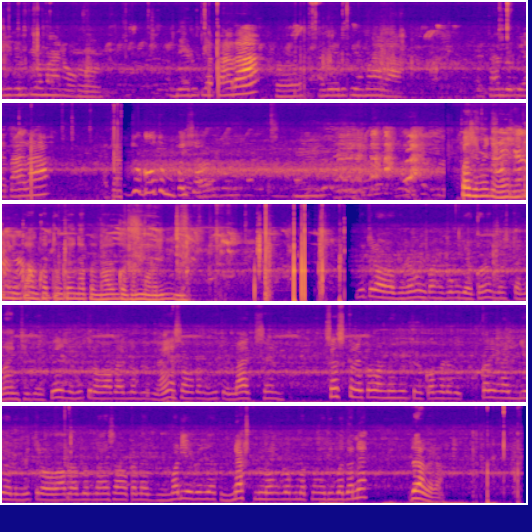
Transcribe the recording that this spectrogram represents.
એક રૂપિયા મારો. હા બે રૂપિયા તારા હા. આ બે રૂપિયા મારા. આ ત્રણ રૂપિયા તારા. આ ત્રણ- જો ગૌતમ પૈસા? પછી મિત્રો મીટિંગનું કામ ખતમ કરીને આપણે નારગો રમવા વળી ગયા. મિત્રો રમણ પાસે બહુ ગયા ઘણો મસ્ત નાઈન થઈ ગયો. ફેર મિત્રો આપણે આજના બ્લોગને અહીંયા સૌ કરીને મિત્રો લાઈક છે સબસ્ક્રાઈબ કરવાનું મિત્રો કમેન્ટ કરી નાખજો. અને મિત્રો, આપણા બ્લોગના અહીંયા સૌ મળીએ બીજા નેક્સ્ટ લોંગ બ્લોગમાં તમને બધાને રામ રામ.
